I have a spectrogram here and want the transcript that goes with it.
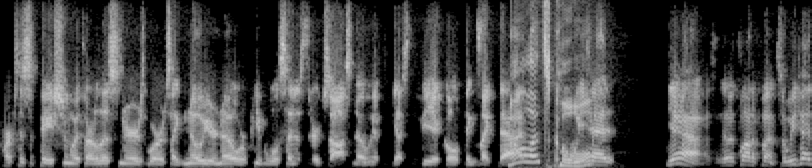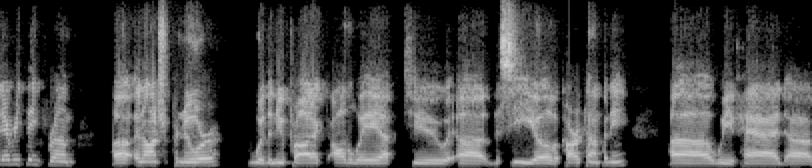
participation with our listeners where it's like know your know where people will send us their exhaust note we have to guess the vehicle things like that. Oh that's cool we've had yeah it's a lot of fun. So we've had everything from uh, an entrepreneur with a new product all the way up to uh, the ceo of a car company. Uh, we've had uh,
